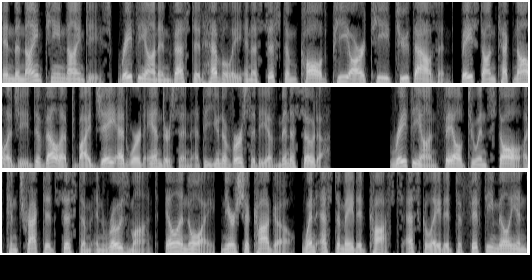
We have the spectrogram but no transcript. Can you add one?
In the 1990s, Raytheon invested heavily in a system called PRT 2000, based on technology developed by J. Edward Anderson at the University of Minnesota. Raytheon failed to install a contracted system in Rosemont, Illinois, near Chicago, when estimated costs escalated to $50 million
